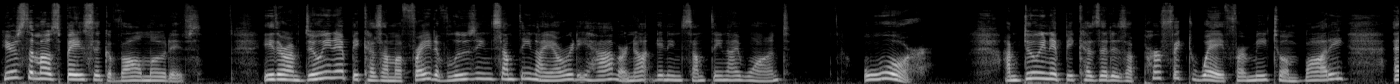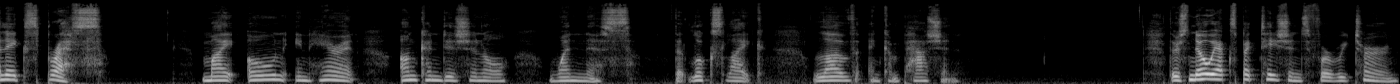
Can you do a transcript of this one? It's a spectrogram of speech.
Here's the most basic of all motives either I'm doing it because I'm afraid of losing something I already have or not getting something I want, or I'm doing it because it is a perfect way for me to embody and express my own inherent unconditional oneness that looks like love and compassion. There's no expectations for return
